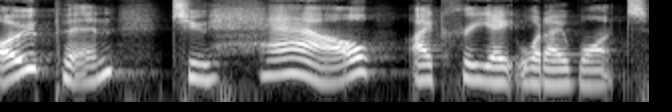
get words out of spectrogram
open to how I create what I want.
